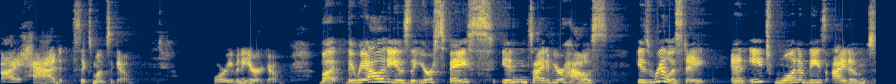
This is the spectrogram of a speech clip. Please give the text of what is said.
I had six months ago or even a year ago. But the reality is that your space inside of your house is real estate and each one of these items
